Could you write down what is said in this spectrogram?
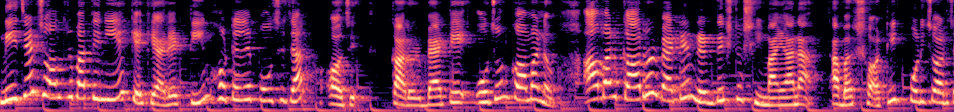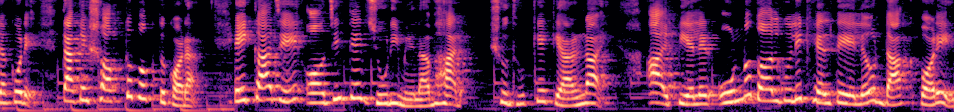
নিজের যন্ত্রপাতি নিয়ে কেকেআরের টিম হোটেলে পৌঁছে যান অজিত। কারোর ব্যাটে ওজন কমানো, আবার কারোর ব্যাটে নির্দিষ্ট সীমায় আনা, আবার সঠিক পরিচর্যা করে তাকে শক্তপোক্ত করা। এই কাজে অজিতের জুড়ি মেলা ভার। শুধু কে কেয়ার নয়। আইপিএলের অন্য দলগুলি খেলতে এলেও ডাক পড়ে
